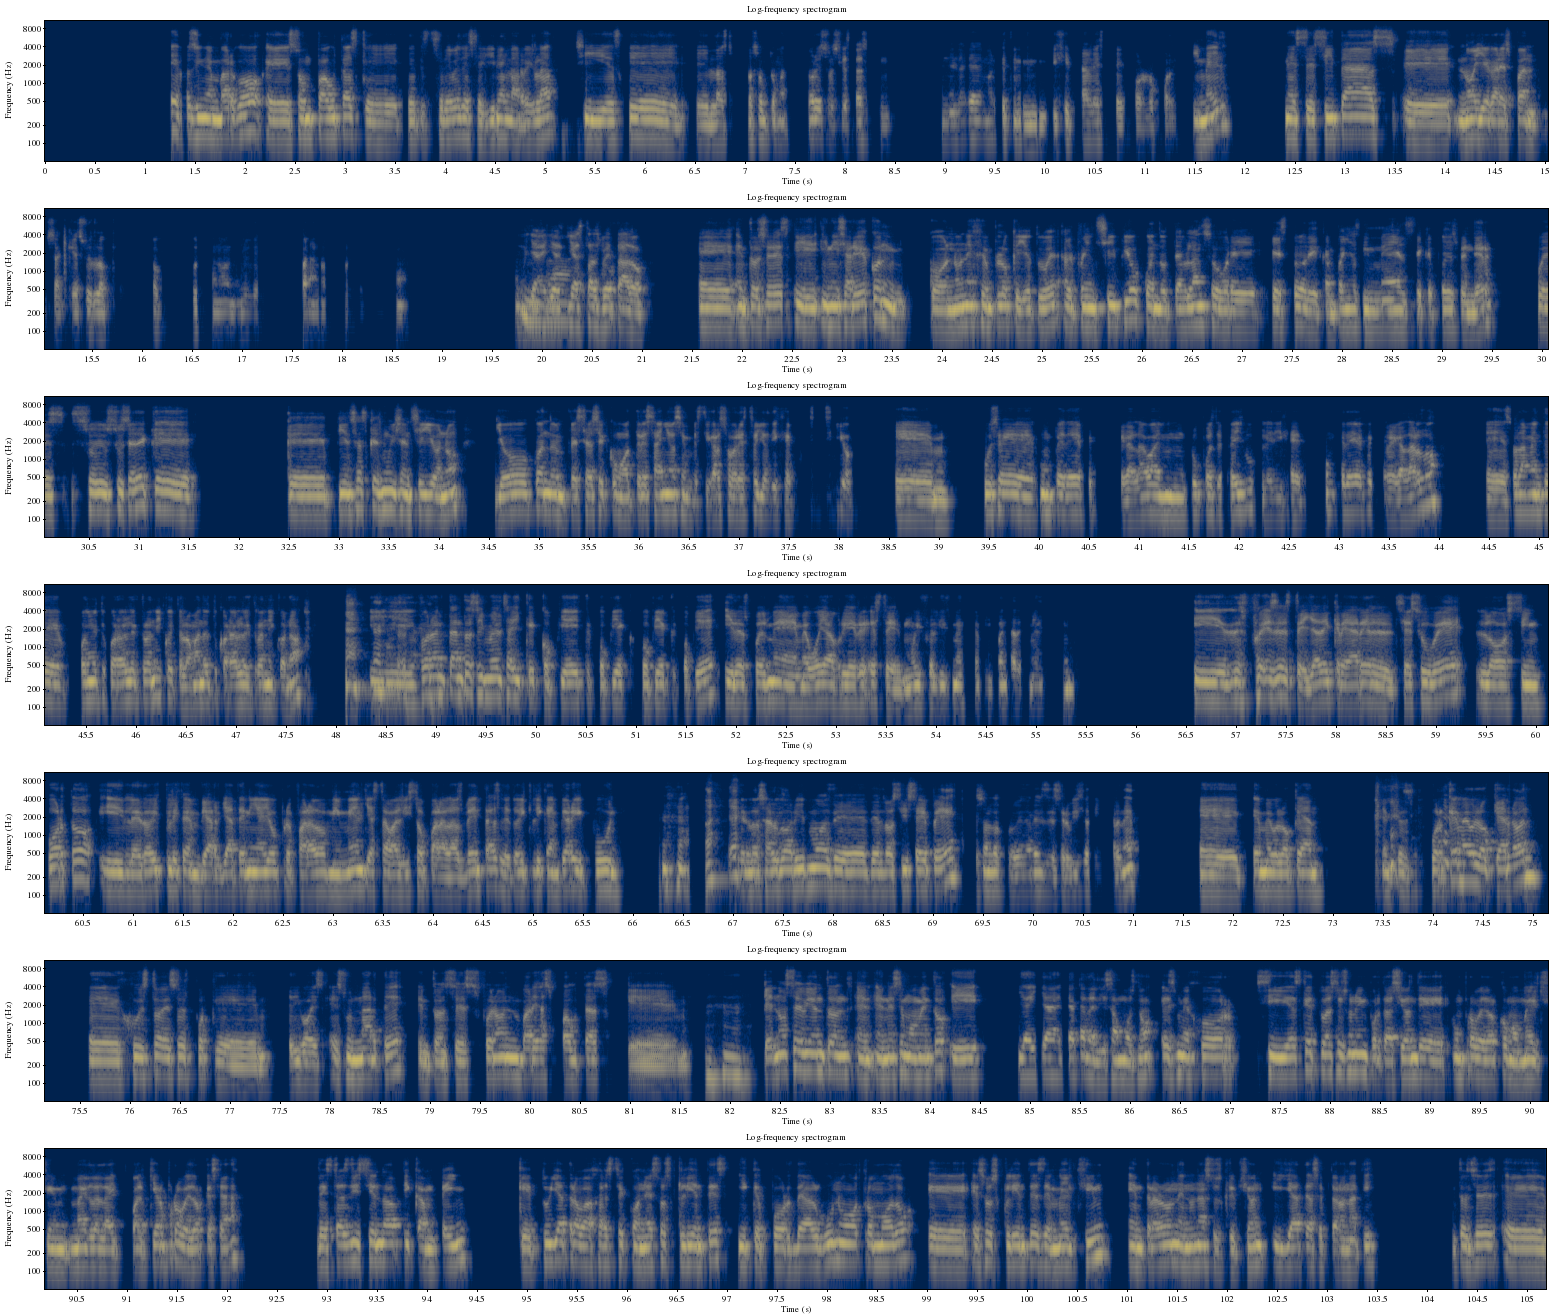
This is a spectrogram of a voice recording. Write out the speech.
Pero, sin embargo, eh, son pautas que, se debe de seguir en la regla si es que eh, las, los automatizadores o si estás en en el área de marketing digital, este, por lo cual email, necesitas eh, no llegar a spam, o sea que eso es lo que, para nosotros. Ya, ya, ya estás vetado. Eh, entonces, iniciaré con, con un ejemplo que yo tuve al principio, cuando te hablan sobre esto de campañas de emails, de que puedes vender, pues sucede que, que piensas que es muy sencillo, ¿no? Yo cuando empecé hace como tres años a investigar sobre esto, yo dije, pues sencillo, eh, puse un PDF que regalaba en grupos de Facebook, le dije, un PDF que regalarlo, eh, solamente ponme tu correo electrónico y te lo mando a tu correo electrónico, ¿no? Y fueron tantos emails ahí que copié, que copié, que copié, que copié, y después me, me voy a abrir este, muy felizmente mi cuenta de MailChimp. Y después este, ya de crear el CSV, los importo y le doy clic a enviar. Ya tenía yo preparado mi mail, ya estaba listo para las ventas, le doy clic a enviar y ¡pum! En los algoritmos de, de, los ICP, que son los proveedores de servicios de Internet, eh, que me bloquean. Entonces, ¿por qué me bloquearon? Eh, justo eso es porque, digo, es, es, un arte. Entonces, fueron varias pautas que, que no se vio en, en, ese momento y, y ahí ya, ya canalizamos, ¿no? Es mejor, si es que tú haces una importación de un proveedor como MailChimp, MailerLite, cualquier proveedor que sea, le estás diciendo a AptiCampaign que tú ya trabajaste con esos clientes y que por de algún u otro modo eh, esos clientes de MailChimp entraron en una suscripción y ya te aceptaron a ti. Entonces, eh,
